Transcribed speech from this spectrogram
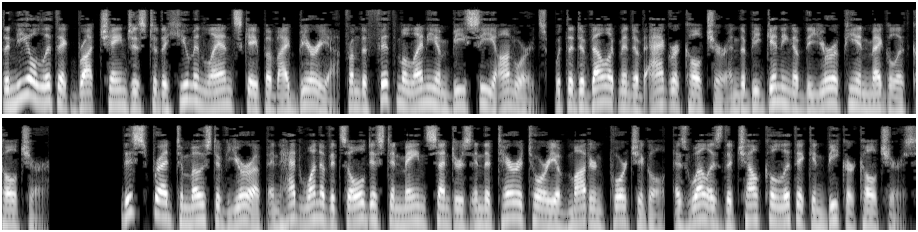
The Neolithic brought changes to the human landscape of Iberia from the 5th millennium BC onwards, with the development of agriculture and the beginning of the European megalith culture. This spread to most of Europe and had one of its oldest and main centres in the territory of modern Portugal, as well as the Chalcolithic and Beaker cultures.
